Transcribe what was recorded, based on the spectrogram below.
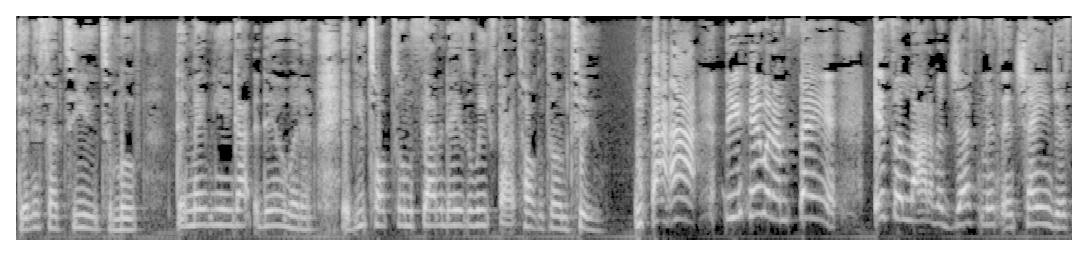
Then it's up to you to move. Then maybe you ain't got to deal with him. If you talk to him seven days a week, start talking to him too. Do you hear what I'm saying? It's a lot of adjustments and changes,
